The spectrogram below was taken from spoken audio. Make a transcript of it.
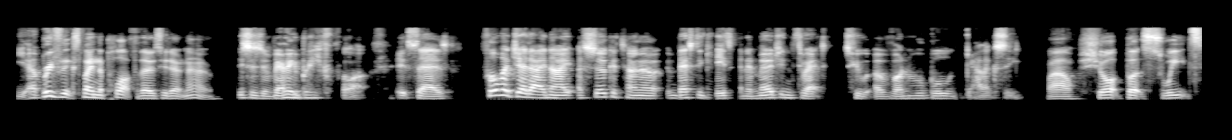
Yep. Briefly explain the plot for those who don't know. This is a very brief plot. It says Former Jedi Knight Ahsoka Tano investigates an emerging threat to a vulnerable galaxy. Wow, short but sweet.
